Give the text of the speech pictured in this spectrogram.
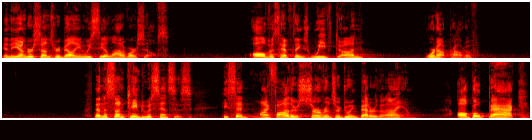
In the younger son's rebellion, we see a lot of ourselves. All of us have things we've done we're not proud of. Then the son came to his senses. He said, My father's servants are doing better than I am. I'll go back,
